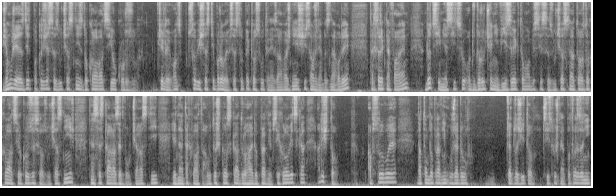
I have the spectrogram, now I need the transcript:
že může jezdit, pakliže se zúčastní z dokolovacího kurzu. Čili on způsobí šestibodový přestupek, to jsou ty nejzávažnější, samozřejmě bez nehody, tak se řekne fajn, do tří měsíců od doručení výzvy k tomu, aby si se zúčastnil toho dokolovacího kurzu, se ho zúčastníš, ten se skládá ze dvou částí, jedna je taková ta autoškolská, druhá je dopravně psychologická a když to absolvuje na tom dopravním úřadu předloží to příslušné potvrzení,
